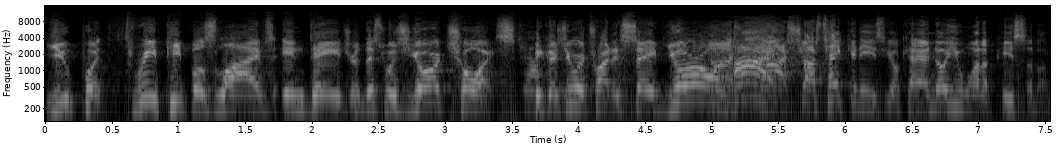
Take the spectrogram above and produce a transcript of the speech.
You put three people's lives in danger. This was your choice because you were trying to save your own hide. Josh, Josh, take it easy, okay? I know you want a piece of him.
